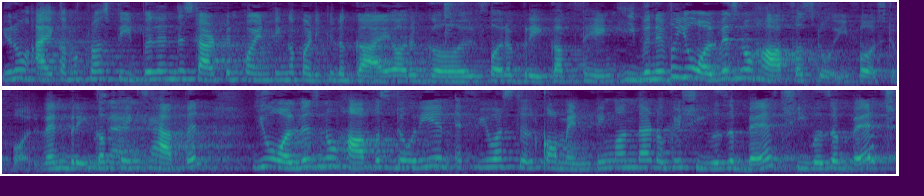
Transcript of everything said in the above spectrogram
you know i come across people and they start pinpointing a particular guy or a girl for a breakup thing. Even if you always know half a story first of all. When breakup things happen you always know half a story. And if you are still commenting on that okay she was a bitch he was a bitch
